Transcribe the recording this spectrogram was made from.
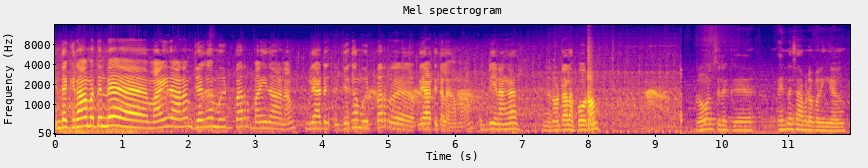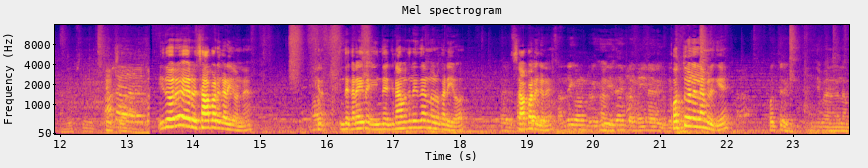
இந்த கிராமத்தின் மைதானம் ஜெகமீட்பர் மைதானம். விளையாட்டு ஜெகமீட்பர் விளையாட்டு கழகமா இப்படி நாங்கள் இந்த ரோட்டால போகிறோம் ரோல்ஸ் இருக்கு. என்ன சாப்பிட போறீங்க? இது ஒரு ஒரு சாப்பாடு கடை ஒன்று இந்த கடையில் இந்த கிராமத்தில் இதுதான் ஒரு கடையோ? சாப்பாடு கடை. இருக்குது. கொத்துகள் எல்லாம் இருக்கு. இருக்கு. இங்க பாருங்க எல்லாம்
